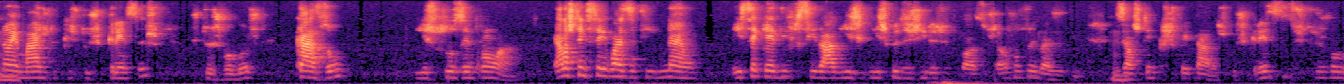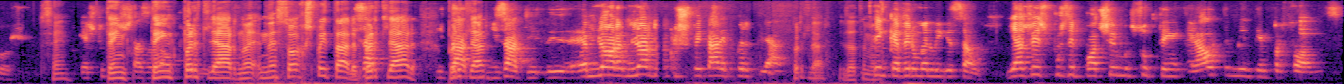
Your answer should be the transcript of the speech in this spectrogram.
não é uhum. mais do que as tuas crenças, os teus valores, casam e as pessoas entram lá. Elas têm que ser iguais a ti? Não. Isso é que é a diversidade e as, e as coisas giras de negócios. Elas não são iguais a ti. Mas elas têm que respeitar as tuas crenças e os teus valores. Sim. Tem, que, tem que partilhar, não é, não é só respeitar, é exato, é partilhar. Exato, partilhar. exato. É melhor, melhor do que respeitar é partilhar. Partilhar, exatamente. Tem que haver uma ligação. E às vezes, por exemplo, pode ser uma pessoa que tem, é altamente em performance,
